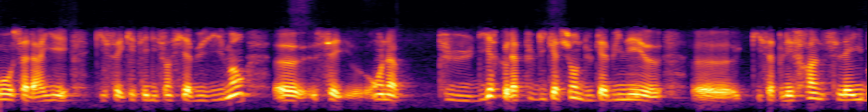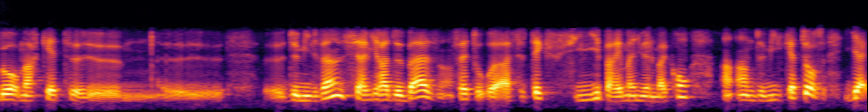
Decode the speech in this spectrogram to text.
aux salariés qui, qui étaient licenciés abusivement. Euh, on a pu dire que la publication du cabinet euh, euh, qui s'appelait France Labour Market euh, 2020 servira de base en fait à ce texte signé par Emmanuel Macron en, en 2014. Il y a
